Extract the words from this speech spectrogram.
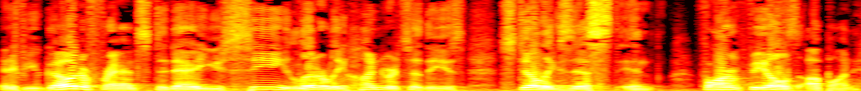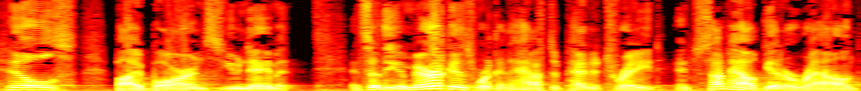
And if you go to France today, you see literally hundreds of these still exist in farm fields, up on hills, by barns, you name it. And so the Americans were going to have to penetrate and somehow get around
